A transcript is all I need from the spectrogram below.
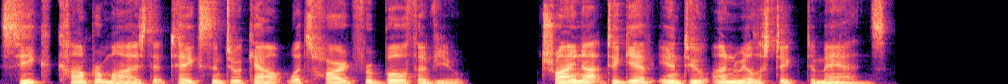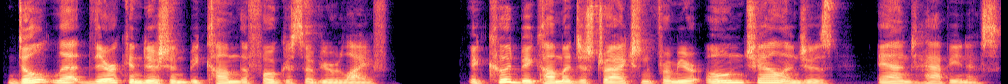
Seek compromise that takes into account what's hard for both of you. Try not to give into unrealistic demands. Don't let their condition become the focus of your life. It could become a distraction from your own challenges and happiness.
